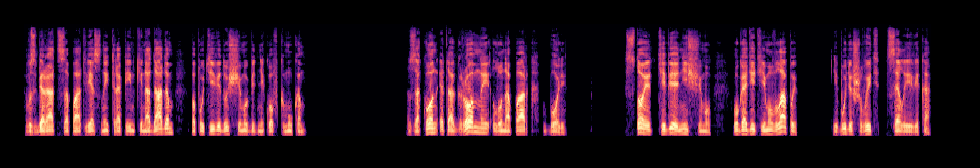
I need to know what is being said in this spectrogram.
взбираться по отвесной тропинке над адом по пути, ведущему бедняков к мукам. Закон — это огромный лунопарк боли. Стоит тебе, нищему, угодить ему в лапы, и будешь выть целые века.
